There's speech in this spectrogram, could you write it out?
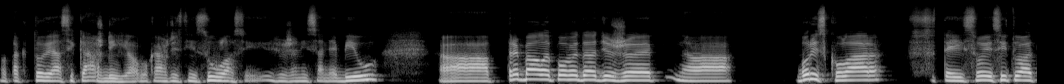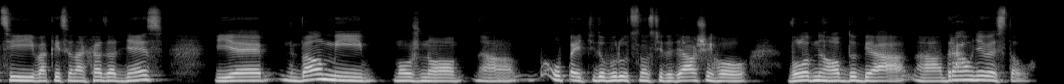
No tak to vie asi každý, alebo každý s tým súhlasí, že ženy sa nebijú. A treba ale povedať, že Boris Kolár v tej svojej situácii, v akej sa nachádza dnes, je veľmi možno opäť do budúcnosti, do ďalšieho volebného obdobia drahou nevestou.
